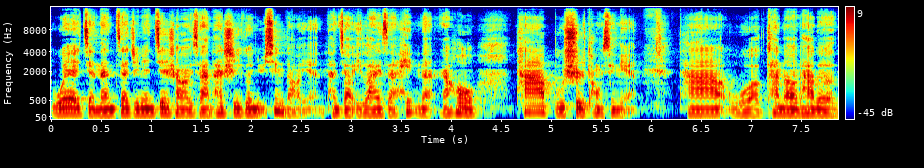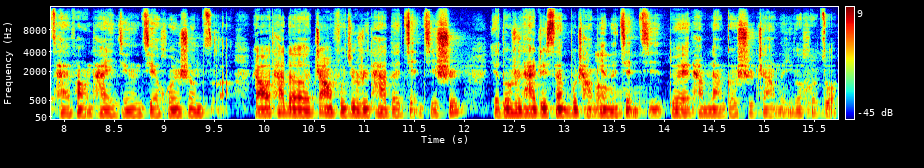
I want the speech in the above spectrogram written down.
我也简单在这边介绍一下，她是一个女性导演，她叫 Eliza Hitman。然后她不是同性恋。她，我看到她的采访，她已经结婚生子了。然后她的丈夫就是她的剪辑师，也都是她这三部长片的剪辑。对他们两个是这样的一个合作。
